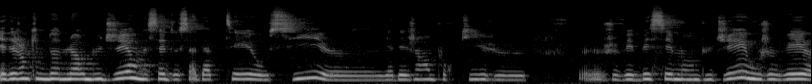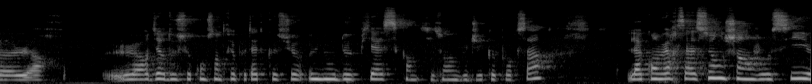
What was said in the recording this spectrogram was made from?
il y a des gens qui me donnent leur budget, on essaie de s'adapter aussi. Euh, il y a des gens pour qui je, euh, je vais baisser mon budget ou je vais euh, leur, leur dire de se concentrer peut-être que sur une ou deux pièces quand ils ont le budget que pour ça. La conversation change aussi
